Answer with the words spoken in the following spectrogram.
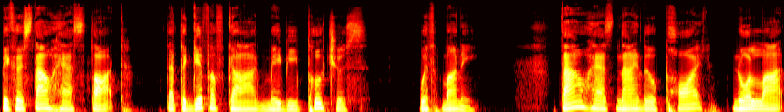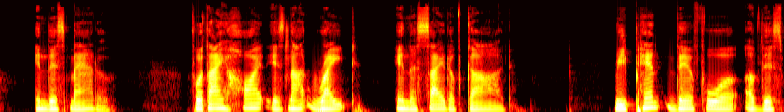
because thou hast thought that the gift of God may be purchased with money. Thou hast neither part nor lot in this matter, for thy heart is not right in the sight of God. Repent therefore of this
